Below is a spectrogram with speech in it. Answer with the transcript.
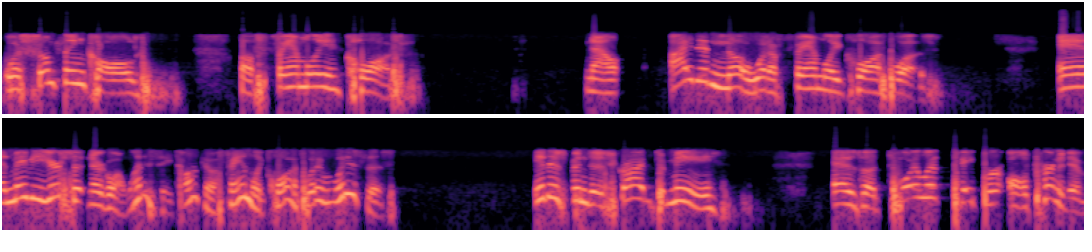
Was something called a family cloth. Now, I didn't know what a family cloth was. And maybe you're sitting there going, What is he talking about? Family cloth? What, what is this? It has been described to me as a toilet paper alternative.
